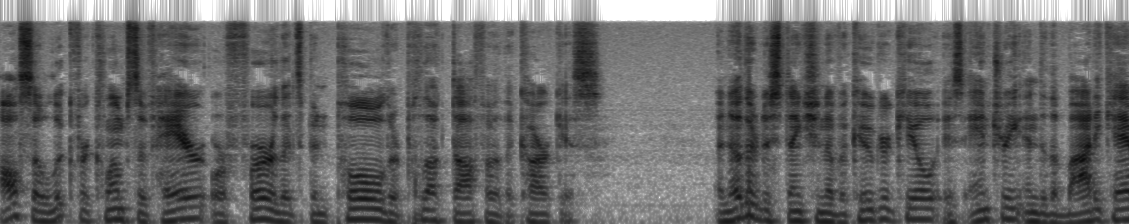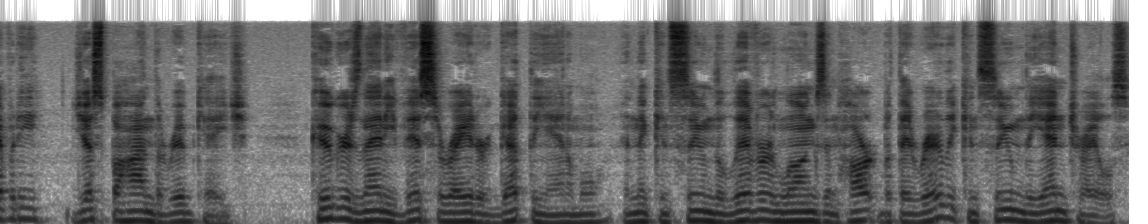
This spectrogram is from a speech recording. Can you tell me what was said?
Also, look for clumps of hair or fur that's been pulled or plucked off of the carcass. Another distinction of a cougar kill is entry into the body cavity just behind the rib cage. Cougars then eviscerate or gut the animal and then consume the liver, lungs, and heart, but they rarely consume the entrails.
